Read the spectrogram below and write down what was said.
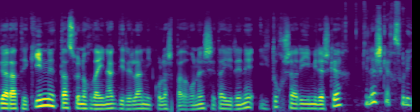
garatekin eta zuen ordainak direla Nikolas Padrones eta Irene Itursari Milesker? Milesker zuri.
